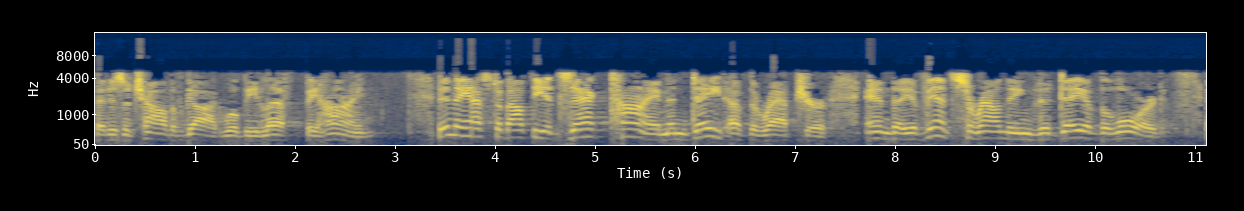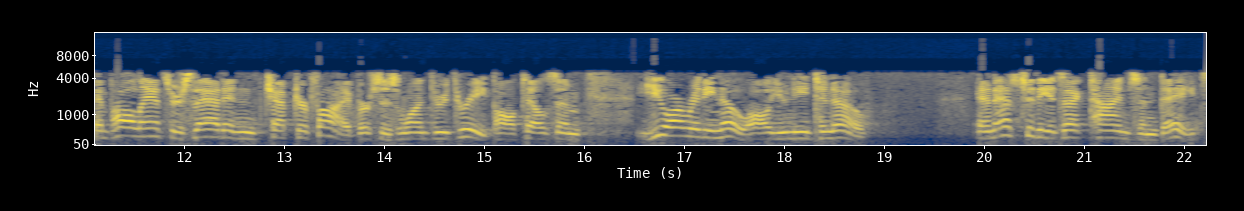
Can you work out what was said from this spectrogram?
that is a child of God will be left behind. Then they asked about the exact time and date of the rapture and the events surrounding the day of the Lord. And Paul answers that in chapter 5, verses 1 through 3. Paul tells them, you already know all you need to know. And as to the exact times and dates,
